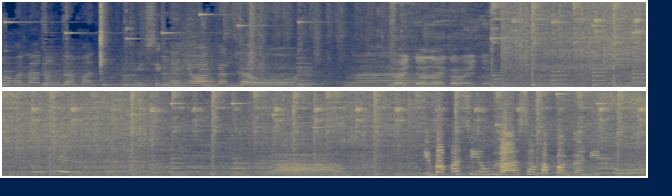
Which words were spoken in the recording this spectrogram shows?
Ah, wala nang laman. Ay, signan nyo, ang ganda oh. Wow. ライターないかライター Wow. Iba kasi yung lasa kapag ganito.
